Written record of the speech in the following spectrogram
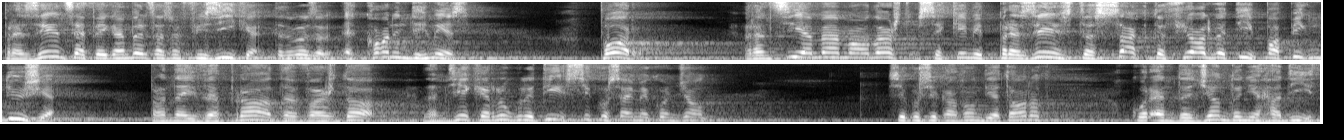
prezenca e pejgamberit sa fizike të nderuar vëllezër e ka një ndihmesë. Por rëndësia më e madhe është se kemi prezencë të saktë të fjalëve të tij pa pikë ndyshje. Prandaj vepro dhe vazhdo dhe ndjeke rrugën e tij sikurse me kon gjallë. Sikur si kan thon dietarët kur e ndëgjon ndonjë hadith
